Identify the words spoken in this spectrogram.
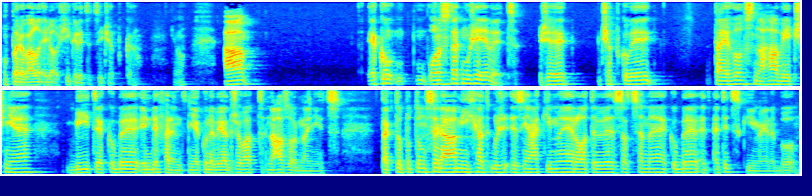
operovali i další kritici Čepka. Jo? A jako ono se tak může jevit, že Čapkovi ta jeho snaha věčně být jakoby indiferentní, jako nevyjadřovat názor na nic, tak to potom se dá míchat už i s nějakými relativizacemi jakoby etickými nebo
